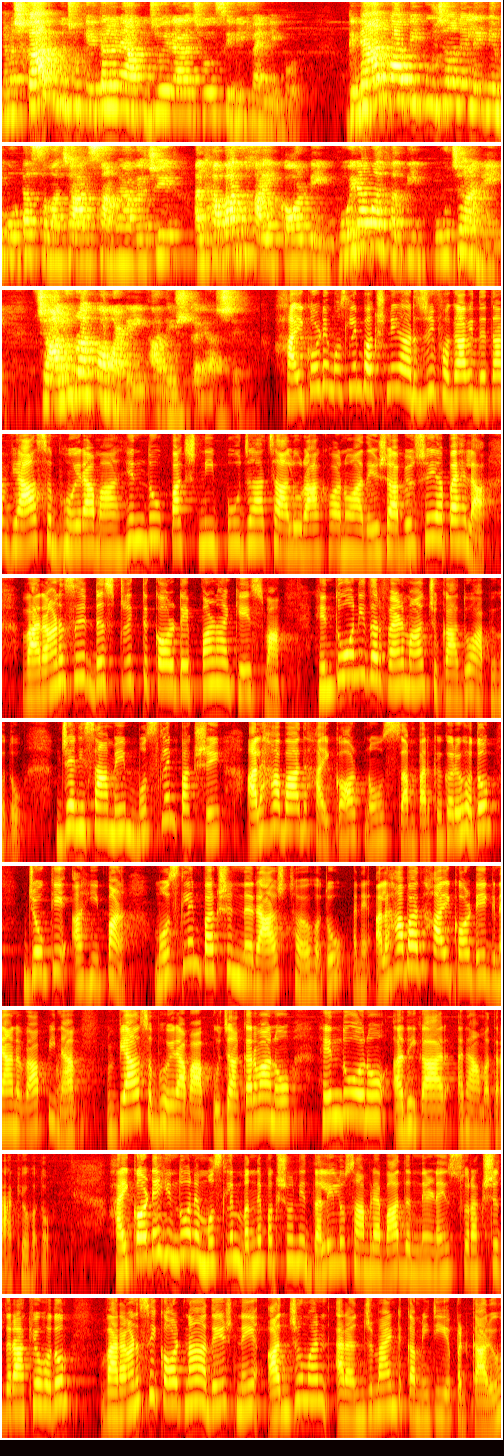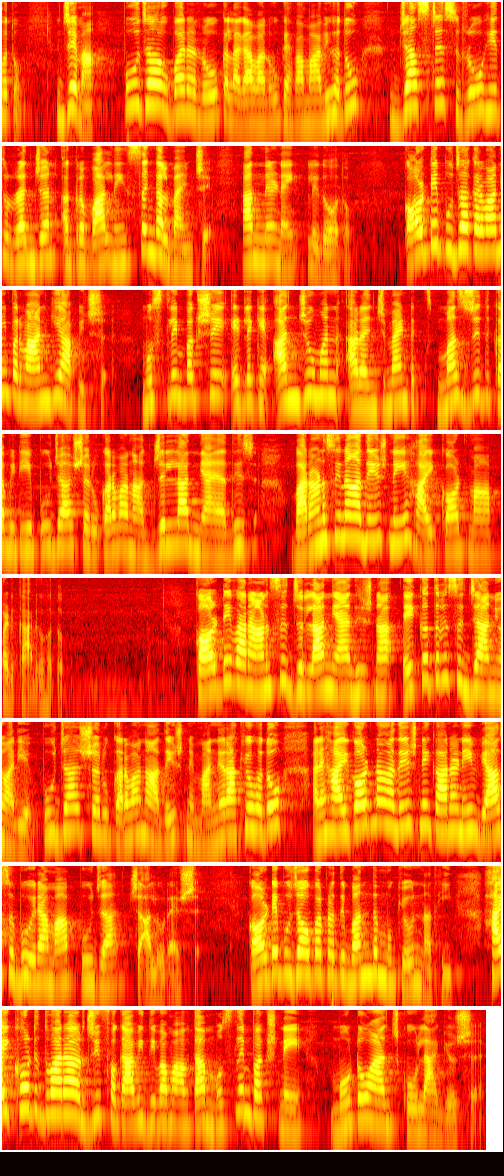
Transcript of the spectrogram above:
નમસ્કાર, હું છું કેતલ અને આપ જોઈ રહ્યા છો સીબી ટ્વેન્ટી ફોર. જ્ઞાનવાપી પૂજાને લઈને મોટા સમાચાર સામે આવે છે. અલ્હાબાદ હાઈકોર્ટે ભોયરામાં થતી પૂજાને ચાલુ રાખવા માટે આદેશ કર્યા છે. હાઈકોર્ટે મુસ્લિમ પક્ષની અરજી ફગાવી દેતા વ્યાસ ભોયરામાં હિન્દુ પક્ષની પૂજા ચાલુ રાખવાનો આદેશ આપ્યો છે. આ પહેલા વારાણસી ડિસ્ટ્રિક્ટ કોર્ટે પણ આ કેસમાં હિન્દુઓની તરફેણમાં ચુકાદો આપ્યો હતો. જેની સામે મુસ્લિમ પક્ષે અલ્હાબાદ હાઈકોર્ટનો સંપર્ક કર્યો હતો. જો કે અહીં પણ મુસ્લિમ પક્ષ નિરાશ થયો હતો અને અલ્હાબાદ હાઈકોર્ટે જ્ઞાનવાપીના વ્યાસ ભોયરામાં પૂજા કરવાનો હિન્દુઓનો અધિકાર અનામત રાખ્યો હતો. હાઈકોર્ટે હિન્દુ અને મુસ્લિમ બંને પક્ષોની દલીલો સાંભળ્યા બાદ નિર્ણય સુરક્ષિત રાખ્યો હતો. વારાણસી કોર્ટના આદેશને અંજુમન અરેન્જમેન્ટ કમિટીએ પડકાર્યો હતો, જેમાં પૂજા ઉપર રોક લગાવવાનું કહેવામાં આવ્યું હતું. જસ્ટિસ રોહિત રંજન અગ્રવાલની સિંગલ બેન્ચે આ નિર્ણય લીધો હતો. કોર્ટે પૂજા કરવાની પરવાનગી આપી છે. મુસ્લિમ પક્ષે એટલે કે અંજુમન અરેન્જમેન્ટ મસ્જિદ કમિટીએ પૂજા શરૂ કરવાના જિલ્લા ન્યાયાધીશ વારાણસીના આદેશને હાઈકોર્ટમાં પડકાર્યો હતો. કોર્ટે વારાણસી જિલ્લા ન્યાયાધીશના એકત્રીસ જાન્યુઆરીએ પૂજા શરૂ કરવાના આદેશને માન્ય રાખ્યો હતો અને હાઈકોર્ટના આદેશને કારણે વ્યાસ ભોયરામાં પૂજા ચાલુ રહેશે. કોર્ટે પૂજા ઉપર પ્રતિબંધ મૂક્યો નથી. હાઈકોર્ટ દ્વારા અરજી ફગાવી દેવામાં આવતા મુસ્લિમ પક્ષને મોટો આંચકો લાગ્યો છે.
